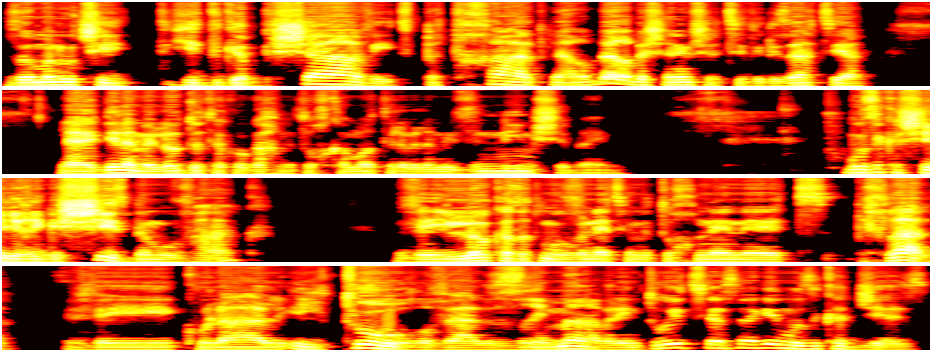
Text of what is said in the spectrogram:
זו אמנות שהתגבשה והתפתחה על פני הרבה הרבה שנים של ציוויליזציה להגיע למלודיות הכל כך מתוחכמות האלה ולמבנים שבהם. מוזיקה שהיא רגשית במובהק והיא לא כזאת מובנית ומתוכננת בכלל והיא כולה על אלתור ועל זרימה ועל אינטואיציה אז נגיד מוזיקה ג'אז.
